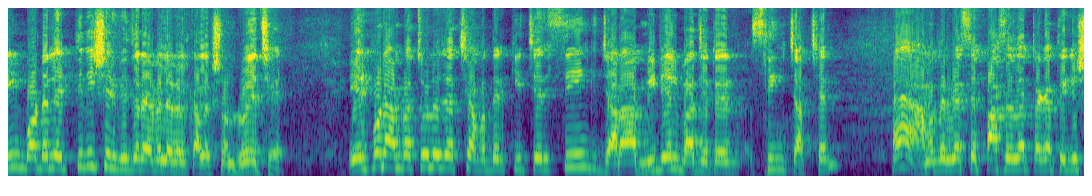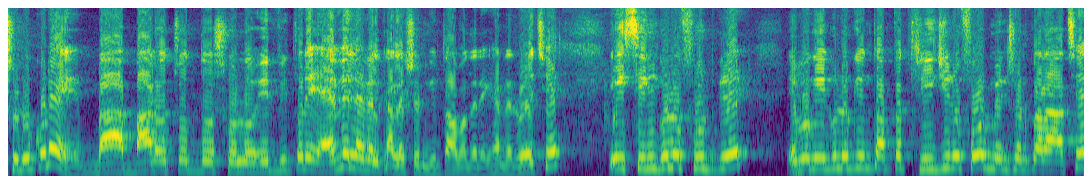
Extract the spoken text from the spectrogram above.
এই মডেলের তিরিশের ভিতরে অ্যাভেলেবেল কালেকশন রয়েছে। এরপরে আমরা চলে যাচ্ছি আমাদের কিচেন সিঙ্ক যারা মিডল বাজেটের সিঙ্ক চাচ্ছেন। হ্যাঁ আমাদের কাছে পাঁচ হাজার টাকা থেকে শুরু করে বা বারো চোদ্দ ষোলো এর ভিতরে অ্যাভেলেবেল কালেকশন কিন্তু আমাদের এখানে রয়েছে। এই সিঙ্কগুলো ফুড গ্রেড এবং এগুলো কিন্তু আপনার থ্রি জিরো ফোর মেনশন করা আছে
